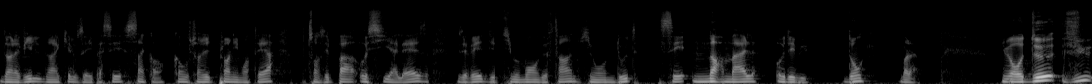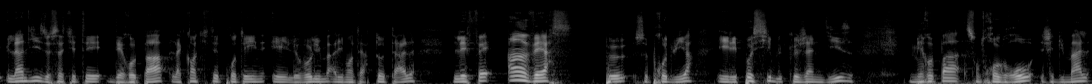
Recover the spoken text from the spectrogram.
dans la ville dans laquelle vous avez passé 5 ans. Quand vous changez de plan alimentaire, vous ne vous sentez pas aussi à l'aise, vous avez des petits moments de faim, des petits moments de doute. C'est normal au début. Donc. Numéro 2, vu l'indice de satiété des repas, la quantité de protéines et le volume alimentaire total, l'effet inverse peut se produire et il est possible que Jeanne dise Mes repas sont trop gros, j'ai du mal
